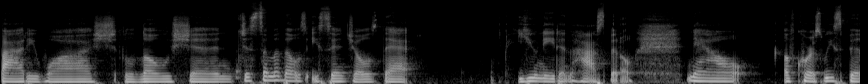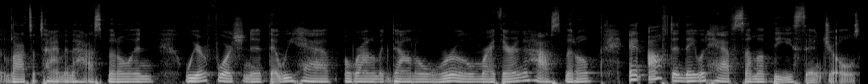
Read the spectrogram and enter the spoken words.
body wash, lotion, just some of those essentials that you need in the hospital. Now, of course, we spent lots of time in the hospital, and we are fortunate that we have a Ronald McDonald room right there in the hospital. And often they would have some of the essentials,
